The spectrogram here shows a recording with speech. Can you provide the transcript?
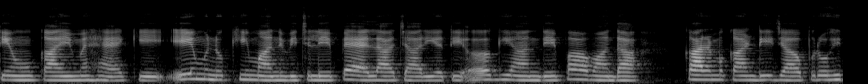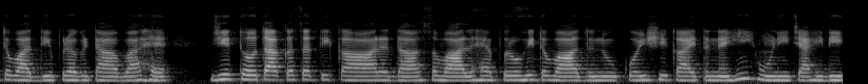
ਤਿਉਂ ਕਾਇਮ ਹੈ ਕਿ ਇਹ ਮਨੁੱਖੀ ਮਨ ਵਿਚਲੇ ਭੈ ਲਾਚਾਰੀ ਅਤੇ ਅਗਿਆਨ ਦੇ ਭਾਵਾਂ ਦਾ ਕਰਮਕਾਂਡੀ ਜਾਂ ਪ੍ਰੋਹਿਤਵਾਦੀ ਪ੍ਰਗਟਾਵਾ ਹੈ। ਜਿੱਥੋਂ ਤੱਕ ਸਤਿਕਾਰ ਦਾ ਸਵਾਲ ਹੈ, ਪੁਰੋਹਿਤਵਾਦ ਨੂੰ ਕੋਈ ਸ਼ਿਕਾਇਤ ਨਹੀਂ ਹੋਣੀ ਚਾਹੀਦੀ।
